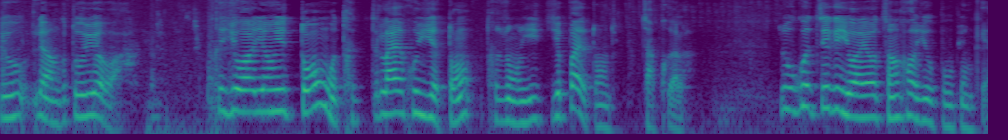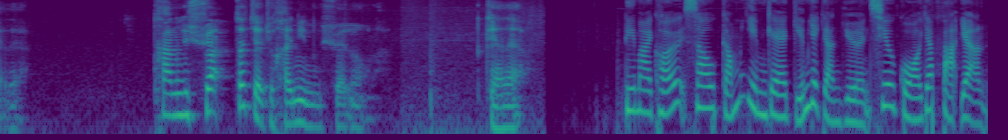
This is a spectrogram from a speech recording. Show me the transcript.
有兩個多月吧。這藥因為動物它來回一動，它容易一擺動就扎破了。如果這個藥要正好有步兵感染。它那個血直接就喺你那個血溶了，感染。連埋佢受感染嘅檢疫人員超過一百人，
